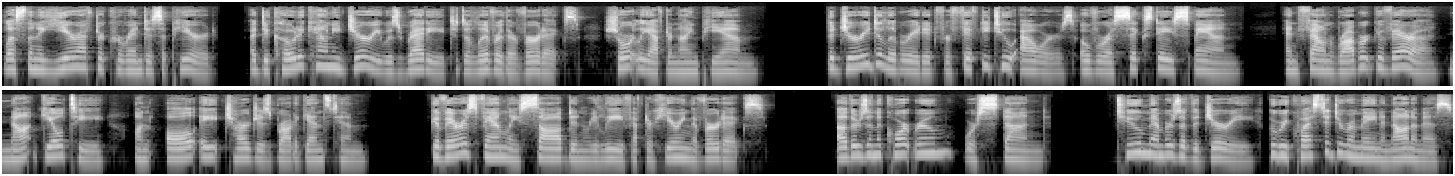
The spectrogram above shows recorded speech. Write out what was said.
less than a year after Corinne disappeared, a Dakota County jury was ready to deliver their verdicts shortly after 9 p.m. The jury deliberated for 52 hours over a six day span and found Robert Guevara not guilty on all eight charges brought against him. Guevara's family sobbed in relief after hearing the verdicts. Others in the courtroom were stunned. Two members of the jury, who requested to remain anonymous,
